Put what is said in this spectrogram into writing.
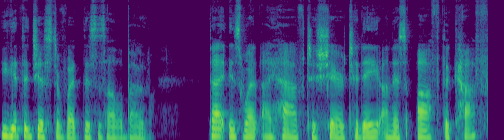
You get the gist of what this is all about. That is what I have to share today on this off the cuff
